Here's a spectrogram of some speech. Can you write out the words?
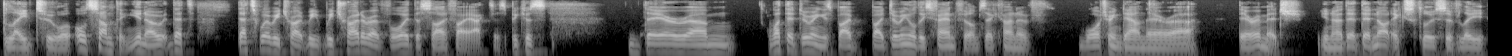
Blade Two, or, or something. You know that's that's where we try we we try to avoid the sci-fi actors because they're um, what they're doing is by by doing all these fan films, they're kind of watering down their uh, their image. You know, they're, they're not exclusively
